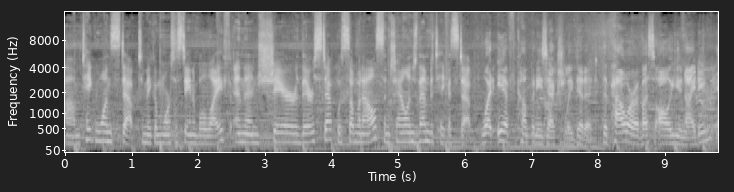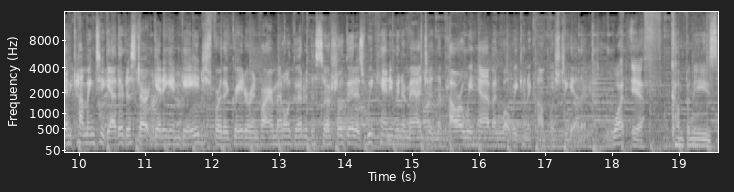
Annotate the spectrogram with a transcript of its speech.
um, take one step to make a more sustainable life and then share their step with someone else and challenge them to take a step. What if companies actually did it? The power of us all uniting and coming together to start getting engaged for the greater environmental good or the social good is we can't even imagine the power we have and what we can accomplish together. What if companies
